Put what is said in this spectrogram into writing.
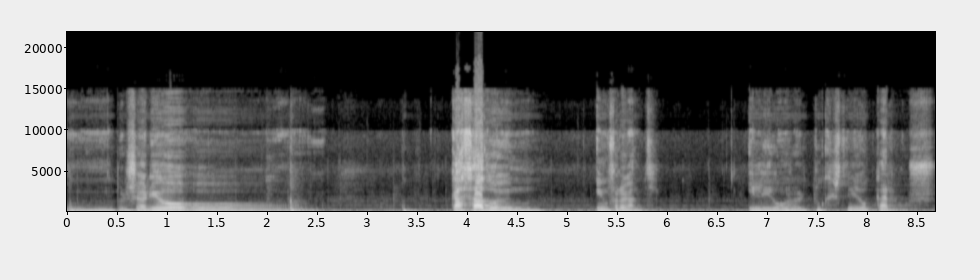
Un empresario cazado en infraganti. Y le digo, tú que has tenido cargos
